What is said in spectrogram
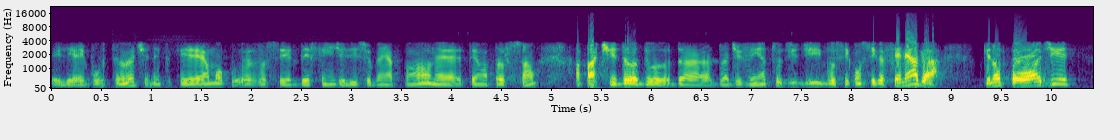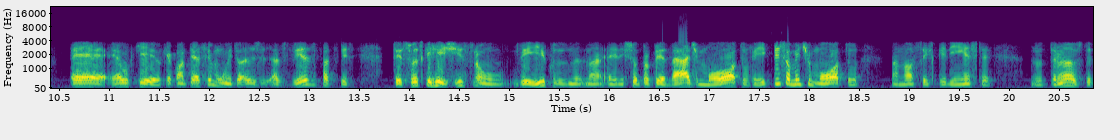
ele é importante, né, porque é uma, você defende ali seu ganha-pão, né, tem uma profissão a partir do, do, da, do advento de, de você consiga CNH que não pode é, é, o que? O que acontece muito. Às, às, vezes, Patrícia, pessoas que registram veículos na, na, em sua propriedade, moto, veículo, principalmente moto, na nossa experiência no trânsito,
